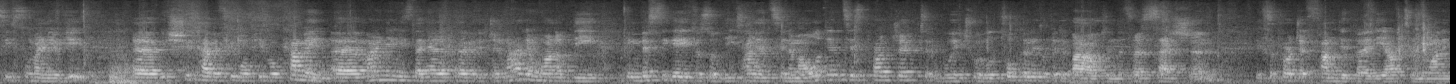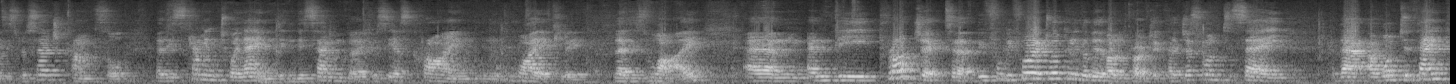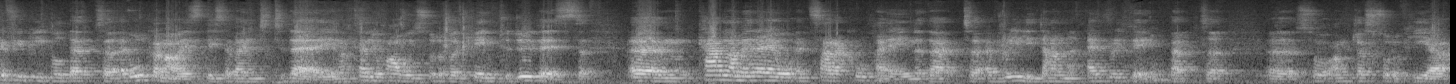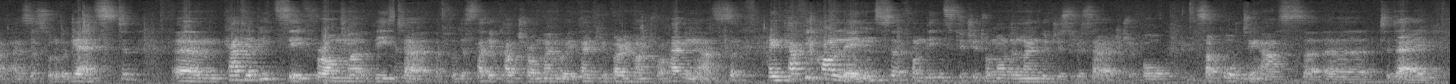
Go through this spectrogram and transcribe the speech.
see so many of you. Uh, we should have a few more people coming. Uh, my name is Daniela Gennari. I'm one of the investigators of the Italian Cinema Audiences Project, which we will talk a little bit about in the first session. It's a project funded by the Arts and Humanities Research Council that is coming to an end in December. If you see us crying quietly, that is why. Um, and the project, uh, before, before I talk a little bit about the project, I just want to say that I want to thank a few people that uh, have organized this event today, and I'll tell you how we sort of uh, came to do this. Um, Carla Mereo and Sarah Culhane that uh, have really done everything, that, uh, uh, so I'm just sort of here as a sort of a guest. Um, Katia Pizzi from uh, the, uh, for the Study of Cultural Memory, thank you very much for having us. And Kathy Collins from the Institute of Modern Languages Research for supporting us uh, today.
